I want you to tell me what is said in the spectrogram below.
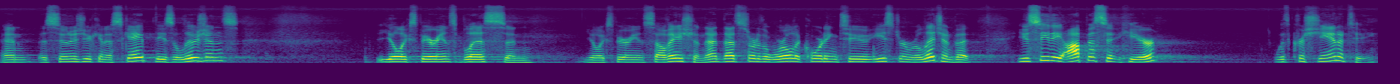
And as soon as you can escape these illusions, you'll experience bliss and you'll experience salvation. That, that's sort of the world according to Eastern religion. But you see the opposite here with Christianity.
